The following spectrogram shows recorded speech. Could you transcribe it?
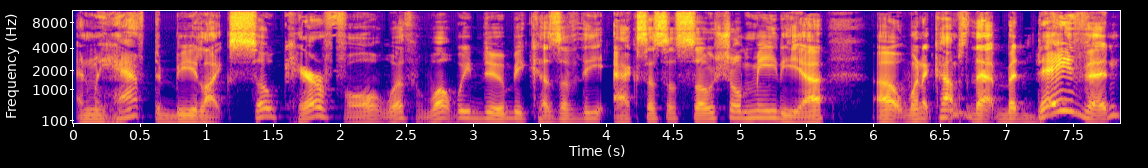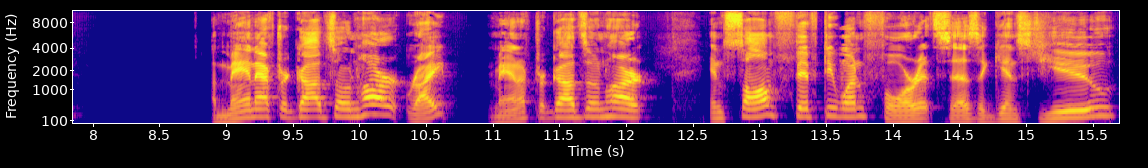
and we have to be like so careful with what we do because of the access of social media uh, when it comes to that. But David, a man after God's own heart, right? Man after God's own heart. In Psalm 51 4, it says, Against you,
